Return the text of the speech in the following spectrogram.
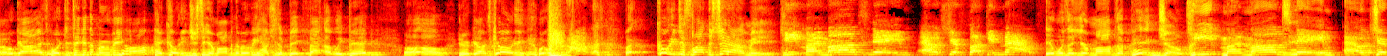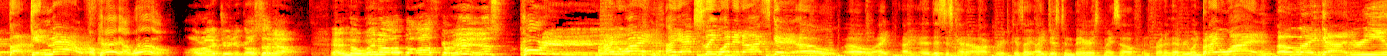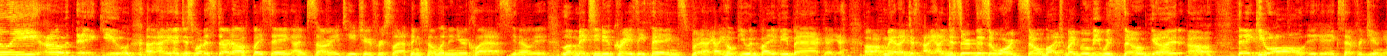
So guys, what'd you think of the movie, huh? Hey Cody, did you see your mom in the movie? How she's a big fat ugly pig? Uh-oh, here comes Cody. Wait, wait, ah, but Cody just slapped the shit out of me. Keep my mom's name out your fucking mouth. It was a your mom's a pig joke. Keep my mom's name out your fucking mouth. Okay, I will. All right, Junior, go sit down. And the winner of the Oscar is Cody. I won! I actually won an Oscar! Oh, oh, I, I uh, this is kind of awkward because I, I just embarrassed myself in front of everyone, but I won! Oh my god, really? Oh, thank you. I, I just want to start off by saying I'm sorry, teacher, for slapping someone in your class. You know, eh, love makes you do crazy things, but I, I hope you invite me back. I, oh man, I just, I, I deserve this award so much. My movie was so good. Oh, thank you all, except for Junior.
